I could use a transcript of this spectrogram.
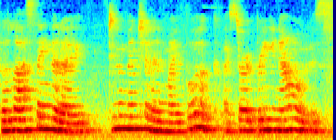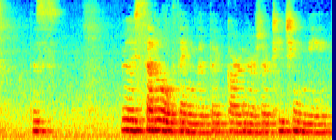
The last thing that I do mention in my book, I start bringing out is this really subtle thing that the gardeners are teaching me.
